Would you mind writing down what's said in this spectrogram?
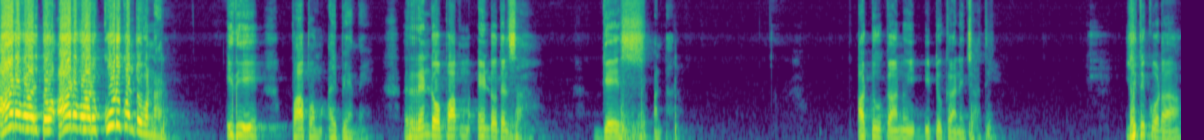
ఆడవారితో ఆడవారు కూడుకుంటూ ఉన్నారు. ఇది పాపం అయిపోయింది. రెండో పాపం ఏంటో తెలుసా? గేస్ అంటారు. అటు కాను ఇటు కాని జాతి. ఇది కూడా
